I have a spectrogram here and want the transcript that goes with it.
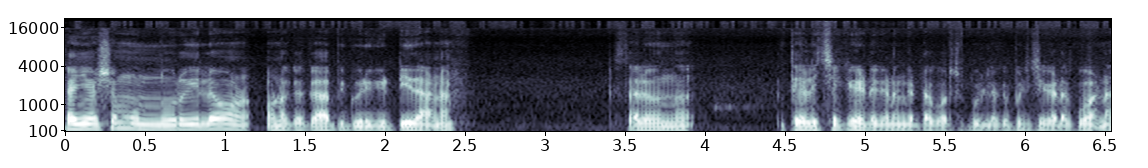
കഴിഞ്ഞ വർഷം മുന്നൂറ് കിലോ ഉണക്ക കാപ്പിക്കുരു കിട്ടിയതാണ്. സ്ഥലം ഒന്ന് തെളിച്ചൊക്കെ എടുക്കണം കേട്ടോ കുറച്ച് പുല്ലൊക്കെ പിടിച്ച് കിടക്കുവാണ്.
